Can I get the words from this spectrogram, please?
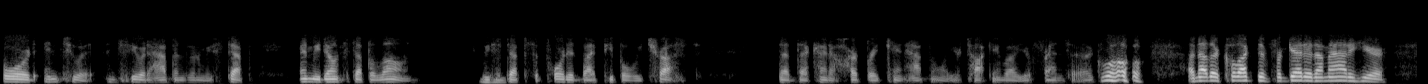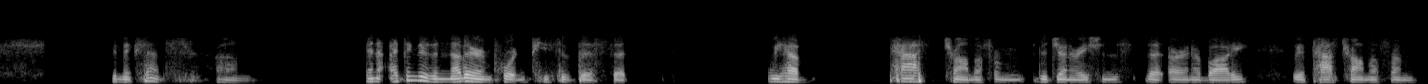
forward into it and see what happens when we step. And we don't step alone, we mm-hmm. step supported by people we trust that that kind of heartbreak can't happen what you're talking about your friends are like whoa another collective forget it i'm out of here. It makes sense. Um, and i think there's another important piece of this that we have past trauma from the generations that are in our body. We have past trauma from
